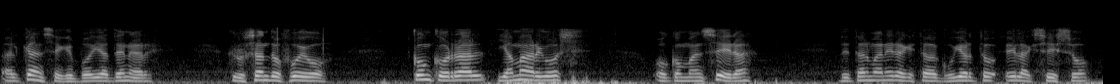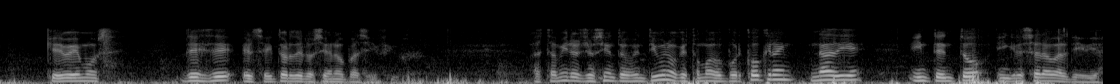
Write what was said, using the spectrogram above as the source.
alcance que podía tener, cruzando fuego con corral y amargos o con mancera, de tal manera que estaba cubierto el acceso que vemos desde el sector del Océano Pacífico. Hasta 1821, que es tomado por Cochrane, nadie intentó ingresar a Valdivia.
